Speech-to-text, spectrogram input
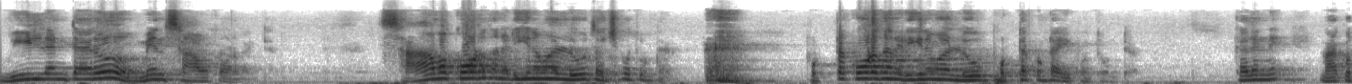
వీళ్ళంటారు మేము సావకూడదంటారు సావకూడదని అడిగిన వాళ్ళు చచ్చిపోతుంటారు. పుట్టకూడదని అడిగిన వాళ్ళు పుట్టకుండా అయిపోతూ ఉంటారు కదండి? నాకు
